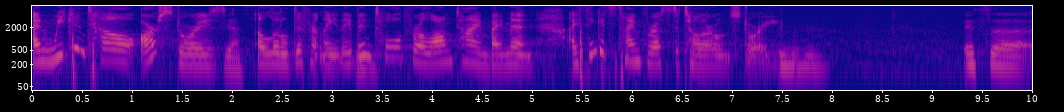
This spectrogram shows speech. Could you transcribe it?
and we can tell our stories Yes. a little differently. They've been mm-hmm. told for a long time by men. I think it's time for us to tell our own story. Mm-hmm. It's uh,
